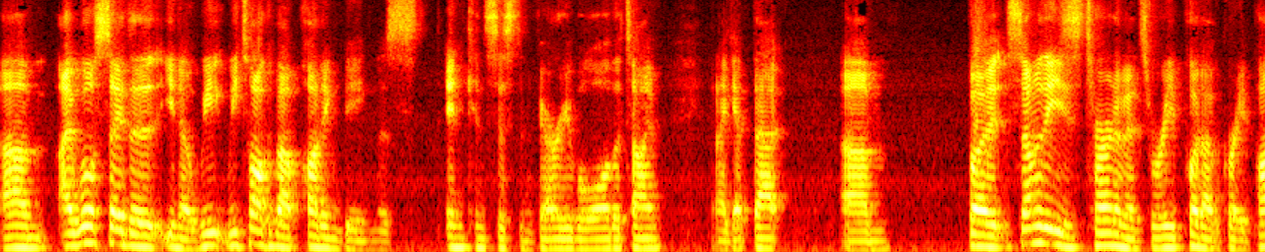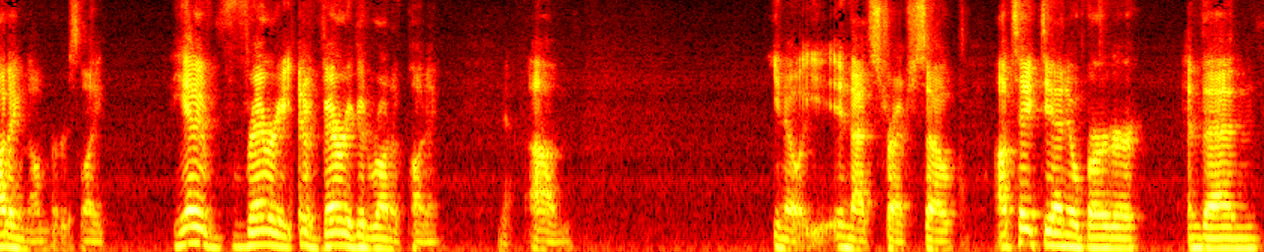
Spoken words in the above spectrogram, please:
Um, I will say that you know we we talk about putting being this inconsistent variable all the time, and I get that. Um, but some of these tournaments where he put up great putting numbers, like he had a very had a very good run of putting. Yeah. Um, you know, in that stretch. So I'll take Daniel Berger, and then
